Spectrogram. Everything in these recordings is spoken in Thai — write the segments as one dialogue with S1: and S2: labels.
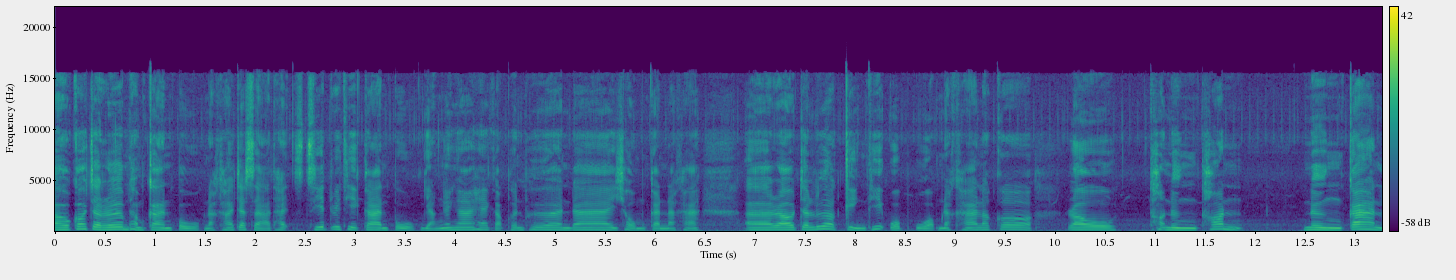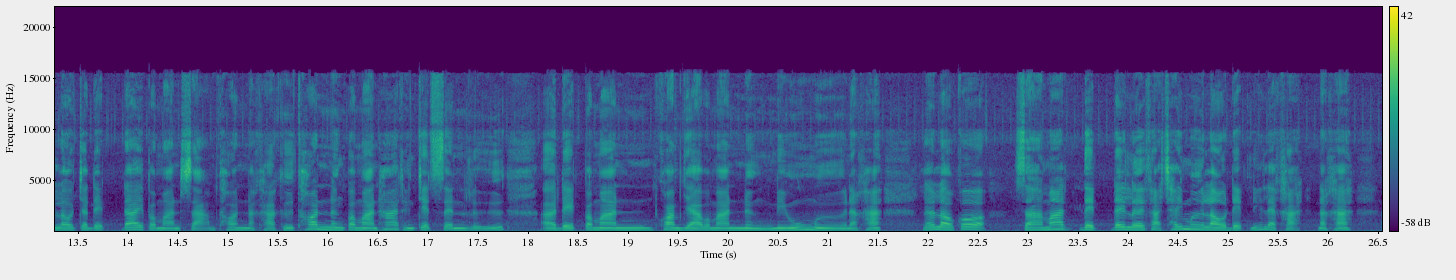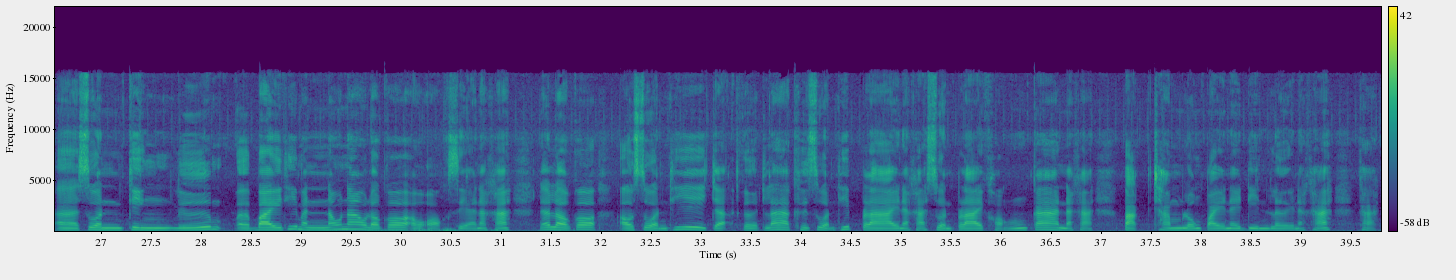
S1: ราก็จะเริ่มทำการปลูกนะคะ จะสาธิตวิธีการปลูกอย่างง่าย ๆ ให้กับเพื่อนๆได้ชมกันนะคะเเราจะเลือกกิ่งที่อวบๆนะคะ แล้วก็เราหนึ่งท่อนหนึ่งก้านเราจะเด็ดได้ประมาณ 3 ท่อนนะคะ คือท่อนหนึ่งประมาณ 5-7 เซนหรือเอ่อเด็ดประมาณความยาวประมาณ 1 นิ้วมือนะคะ แล้วเราก็ สามารถเด็ดได้เลยค่ะ ใช้มือเราเด็ดนี่แหละค่ะนะคะส่วนกิ่งหรือใบที่มันเน่าๆเราก็เอาออกเสียนะคะ แล้วเราก็เอาส่วนที่จะเกิดรากคือส่วนที่ปลายนะคะ ส่วนปลายของก้านนะคะ ปักชำลงไปในดินเลยนะคะค่ะ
